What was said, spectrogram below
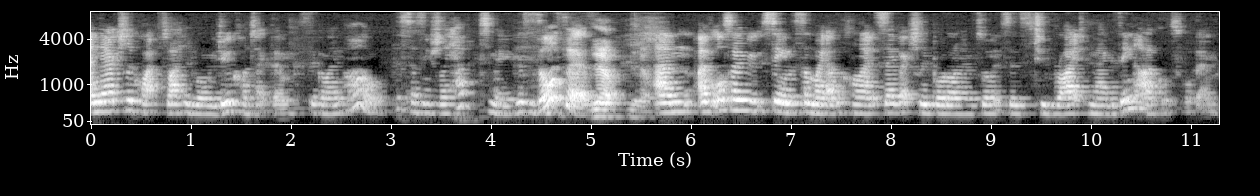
And they're actually quite flattered when we do contact them because they're going, "Oh, this doesn't usually happen to me. This is awesome." Yeah, yeah. Um, I've also seen some of my other clients, they've actually brought on influencers to write magazine articles for them.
